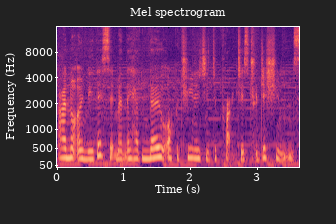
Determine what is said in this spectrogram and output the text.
And not only this, it meant they had no opportunity to practice traditions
